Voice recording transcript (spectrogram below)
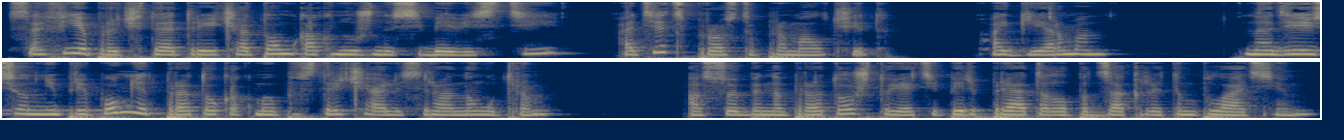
София прочитает речь о том, как нужно себя вести. Отец просто промолчит. А Герман? Надеюсь, он не припомнит про то, как мы повстречались рано утром. Особенно про то, что я теперь прятала под закрытым платьем.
